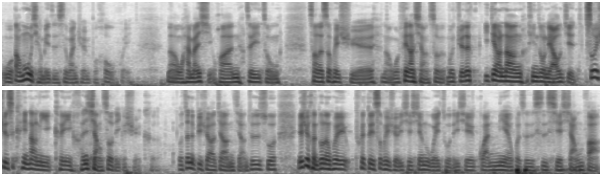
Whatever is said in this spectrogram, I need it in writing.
我到目前为止是完全不后悔。那我还蛮喜欢这一种上了社会学，那我非常享受。我觉得一定要让听众了解，社会学是可以让你可以很享受的一个学科。我真的必须要这样讲，就是说，也许很多人会会对社会学有一些先入为主的一些观念，或者是些想法，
